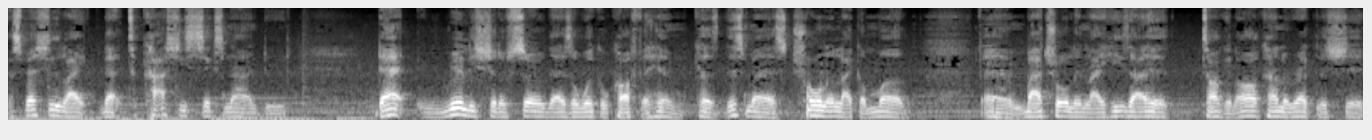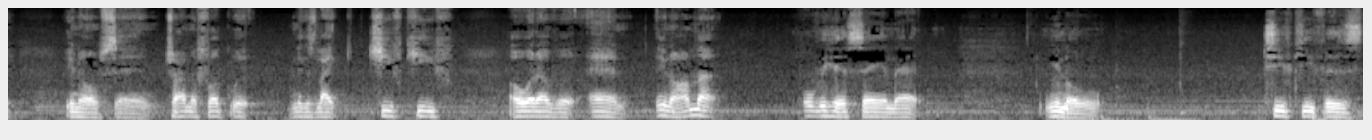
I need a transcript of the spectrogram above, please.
especially like that Tekashi Six Nine dude that really should have served as a wake up call for him because this man is trolling like a mug. And by trolling, like he's out here talking all kind of reckless shit. You know what I'm saying? Trying to fuck with niggas like Chief Keef or whatever. And, you know, I'm not over here saying that, you know, Chief Keef is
